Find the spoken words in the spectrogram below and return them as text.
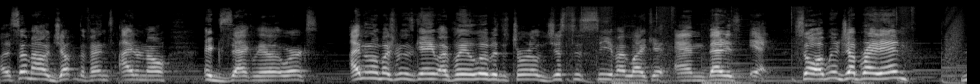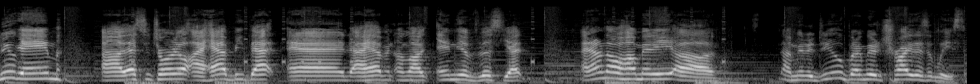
uh, somehow jump the fence. I don't know exactly how it works. I don't know much about this game. I played a little bit of tutorial just to see if I like it, and that is it. So I'm gonna jump right in. New game. Uh, that's tutorial. I have beat that, and I haven't unlocked any of this yet. I don't know how many uh, I'm gonna do, but I'm gonna try this at least.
